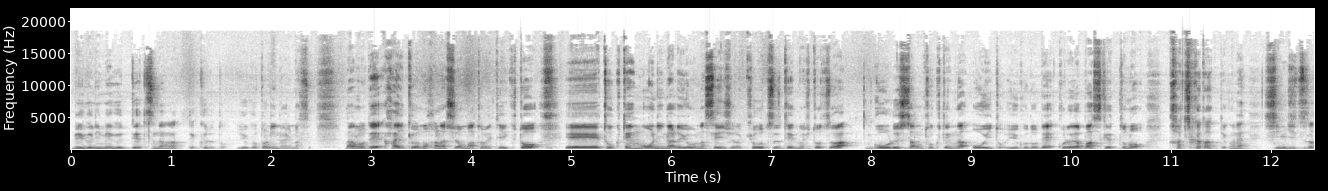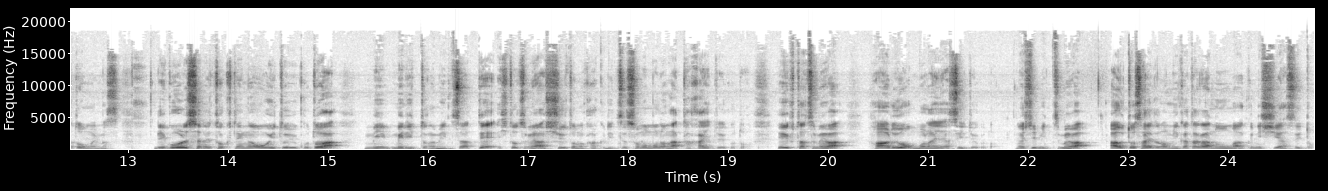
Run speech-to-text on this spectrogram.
巡り巡ってつながってくるということになります。なので、はい、今日の話をまとめていくと、えー、得点王になるような選手の共通点の一つは、ゴール下の得点が多いということで、これがバスケットの勝ち方っていうかね、真実だと思います。で、ゴール下で得点が多いということは、メリットが3つあって、1つ目はシュートの確率のものが高いということ、えー、2つ目はファールをもらいやすいということ、そして3つ目はアウトサイドの味方がノーマークにしやすいと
